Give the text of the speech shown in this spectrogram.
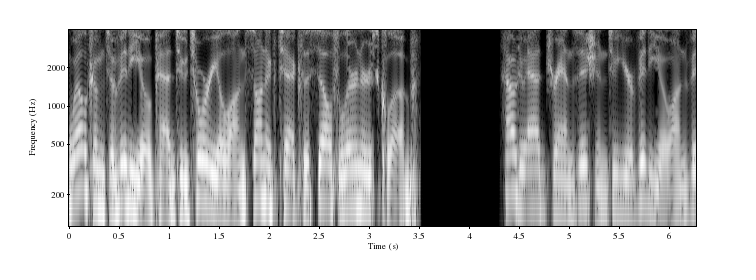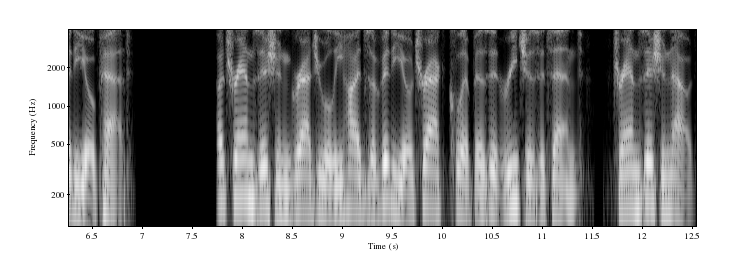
Welcome to VideoPad tutorial on Sonic Tech the Self Learners Club. How to add transition to your video on VideoPad. A transition gradually hides a video track clip as it reaches its end, transition out,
